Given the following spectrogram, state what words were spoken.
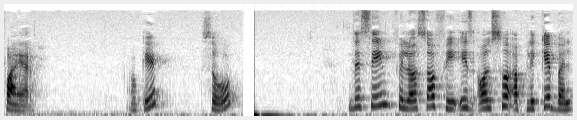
fire. Okay. So, the same philosophy is also applicable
